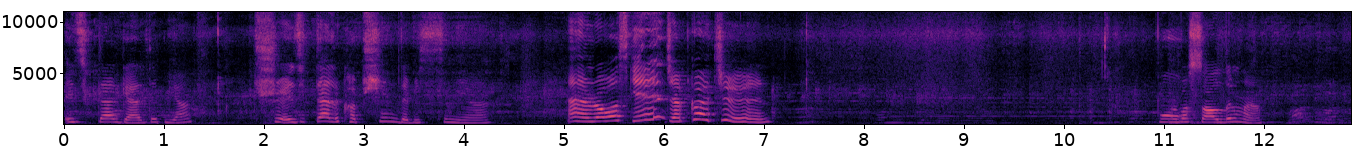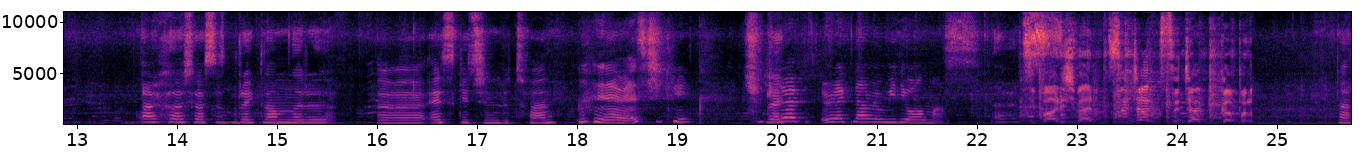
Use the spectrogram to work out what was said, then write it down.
ezikler geldi bir an. Şu eziklerle kapışayım da bitsin ya. Ha, Rovas gelince kaçın. Bu Rovas saldırma. Arkadaşlar siz bu reklamları e, es geçin lütfen. evet çünkü, Rek- rep, reklamlı video olmaz. sipariş ver. Sıcak sıcak kapını. Heh.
